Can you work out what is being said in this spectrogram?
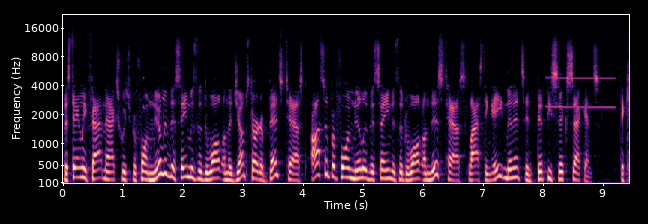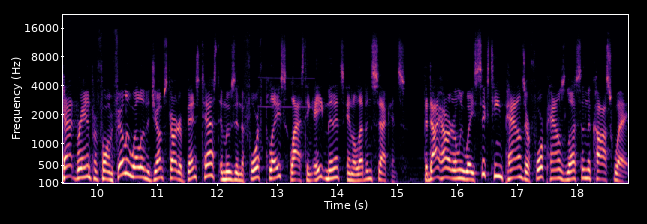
The Stanley FatMax, which performed nearly the same as the DeWalt on the jump starter bench test, also performed nearly the same as the DeWalt on this test, lasting 8 minutes and 56 seconds. The Cat brand performed fairly well in the jump starter bench test and moves into fourth place, lasting 8 minutes and 11 seconds. The Diehard only weighs 16 pounds or 4 pounds less than the Costway,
